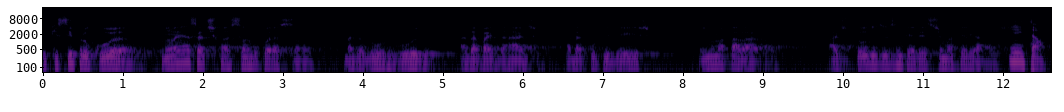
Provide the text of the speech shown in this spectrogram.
O que se procura não é a satisfação do coração, mas a do orgulho, a da vaidade, a da cupidez, em uma palavra, a de todos os interesses materiais. Então,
